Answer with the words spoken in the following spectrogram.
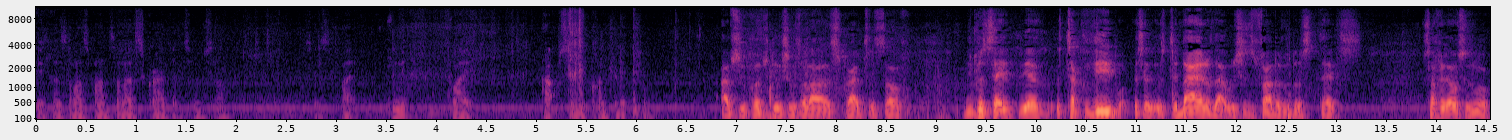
Because Allah subhanahu wa ta'ala ascribed it to himself. So it's like imi- by absolute contradiction. absolute contradictions Allah ascribed to himself. You could say, yeah, it's takdhib, it's, it's denial of that which is found within those texts. Something else as well.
